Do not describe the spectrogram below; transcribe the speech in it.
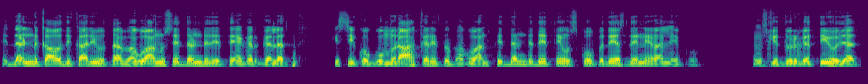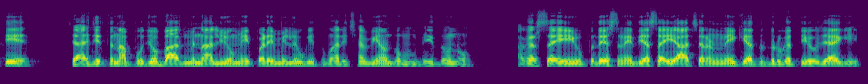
फिर दंड का अधिकारी होता है, भगवान उसे दंड देते हैं। अगर गलत किसी को गुमराह करे तो भगवान फिर दंड देते हैं उसको उपदेश देने वाले को। फिर उसकी दुर्गति हो जाती है। चाहे जितना पूजो, बाद में नालियों में पड़े मिलोगी, तुम्हारी छवियाँ तुम भी दोनों। अगर सही उपदेश नहीं दिया, सही आचरण नहीं किया तो दुर्गति हो जाएगी।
